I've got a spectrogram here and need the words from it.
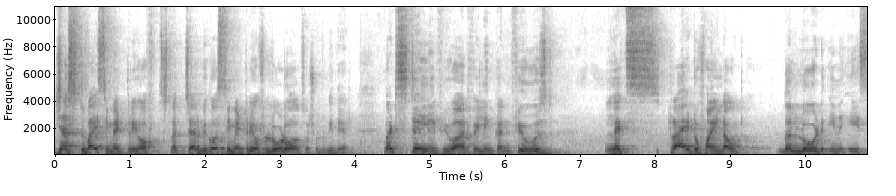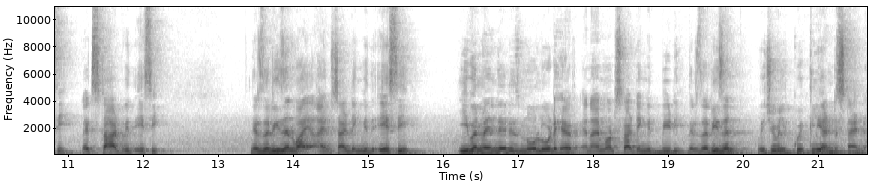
just by symmetry of structure because symmetry of load also should be there. But still if you are feeling confused let's try to find out the load in AC let's start with AC there's a reason why I am starting with AC even when there is no load here and I am not starting with BD. There is a reason which you will quickly understand.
